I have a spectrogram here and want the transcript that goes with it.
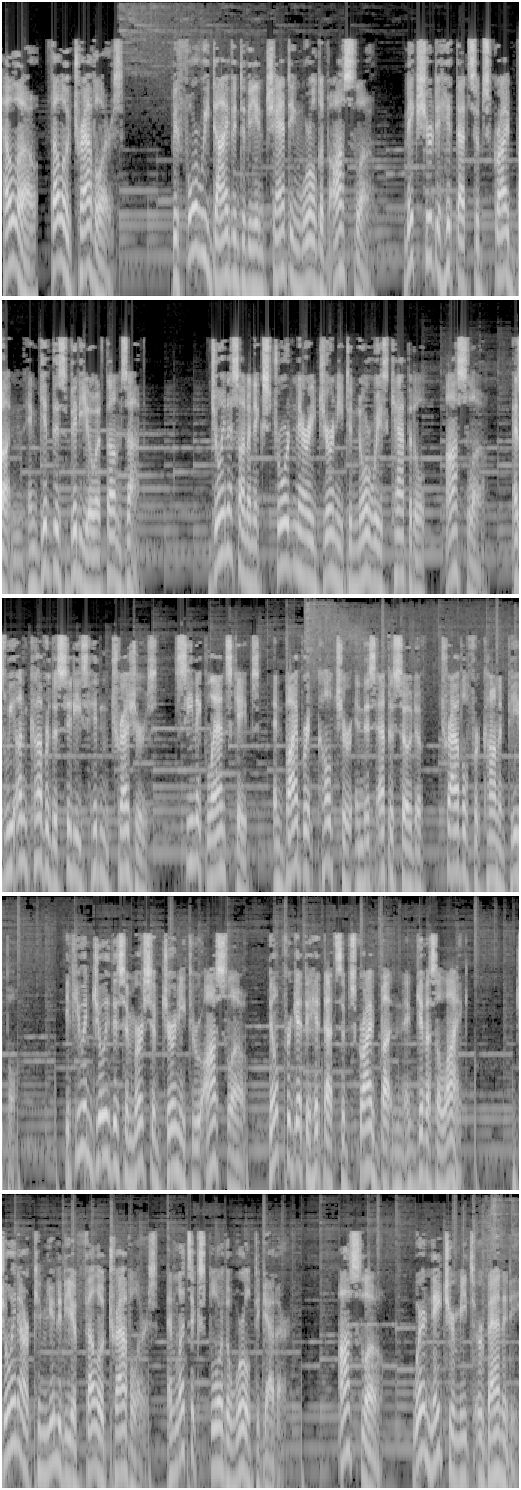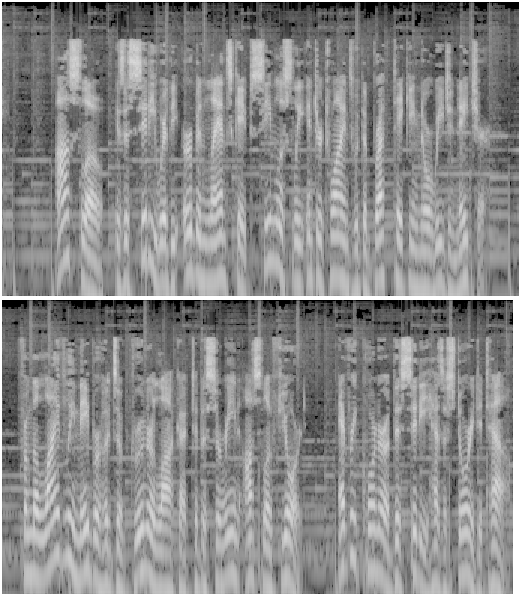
Hello, fellow travelers. Before we dive into the enchanting world of Oslo, make sure to hit that subscribe button and give this video a thumbs up. Join us on an extraordinary journey to Norway's capital, Oslo, as we uncover the city's hidden treasures, scenic landscapes, and vibrant culture in this episode of Travel for Common People. If you enjoy this immersive journey through Oslo, don't forget to hit that subscribe button and give us a like. Join our community of fellow travelers, and let's explore the world together. Oslo, where nature meets urbanity. Oslo is a city where the urban landscape seamlessly intertwines with the breathtaking Norwegian nature. From the lively neighborhoods of Grünerløkka to the serene Oslo Fjord, every corner of this city has a story to tell.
